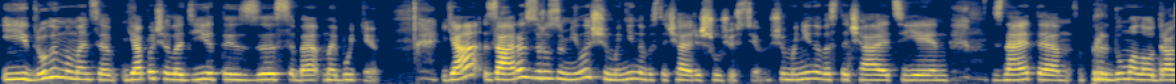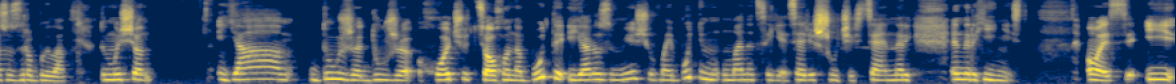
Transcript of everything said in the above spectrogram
І другий момент це я почала діяти з себе майбутньою. Я зараз зрозуміла, що мені не вистачає рішучості, що мені не вистачає цієї, знаєте, придумала одразу зробила. Тому що я дуже дуже хочу цього набути, і я розумію, що в майбутньому у мене це є ця рішучість, ця енер- енергійність. Ось, і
